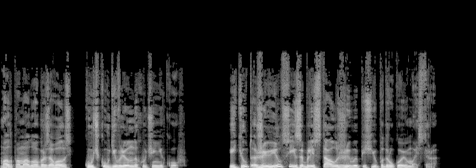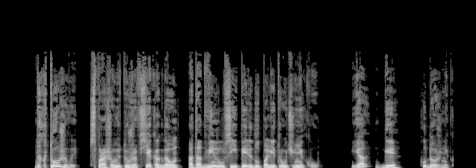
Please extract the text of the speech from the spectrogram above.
Мало-помалу образовалась кучка удивленных учеников. Этюд оживился и заблистал живописью под рукой мастера. «Да кто же вы?» — спрашивают уже все, когда он отодвинулся и передал палитру ученику. «Я Ге, художник».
